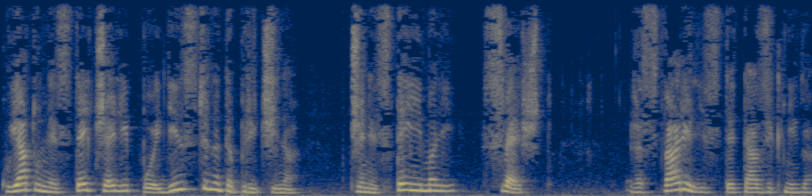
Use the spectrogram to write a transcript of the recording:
която не сте чели по единствената причина, че не сте имали свещ. Разтваряли сте тази книга,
